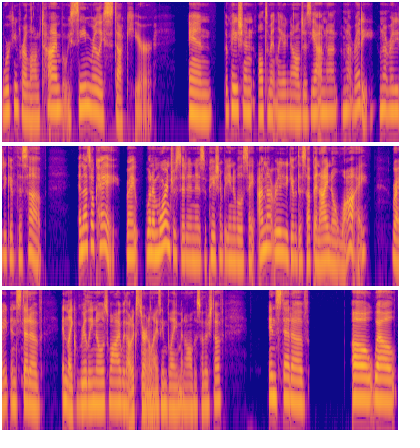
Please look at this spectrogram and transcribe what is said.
working for a long time, but we seem really stuck here, and the patient ultimately acknowledges, yeah, I'm not I'm not ready. I'm not ready to give this up, and that's okay right? What I'm more interested in is a patient being able to say, I'm not ready to give this up and I know why, right? Instead of, and like really knows why without externalizing blame and all this other stuff. Instead of, oh, well,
